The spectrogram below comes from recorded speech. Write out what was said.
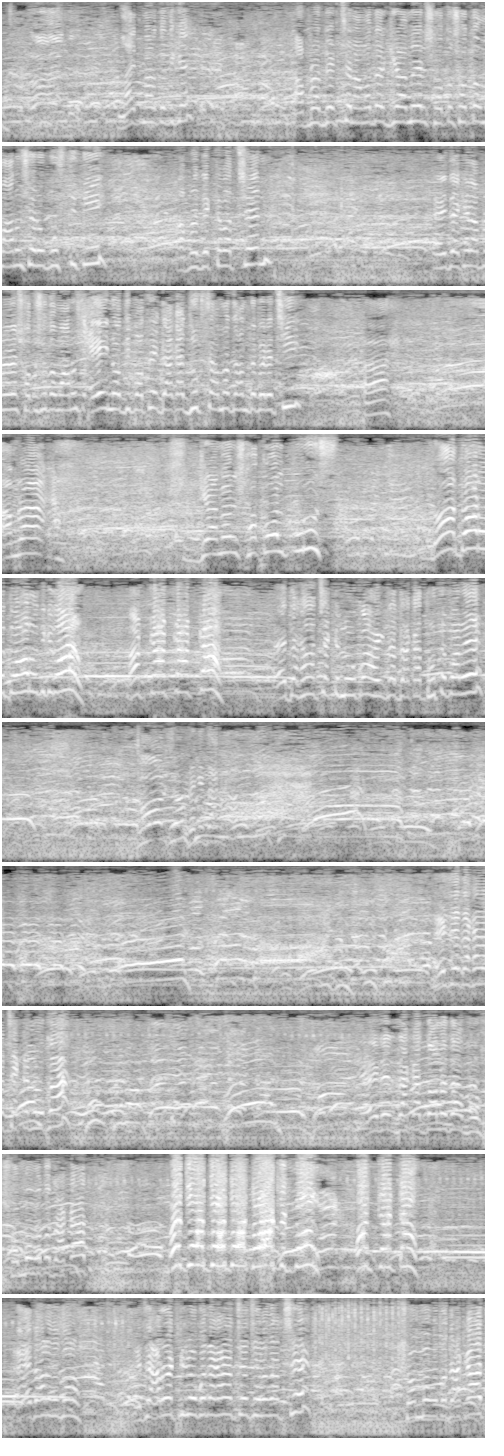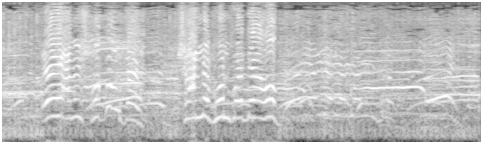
Light light মারতে দিকে। আপনারা দেখছেন আমাদের গ্রামের শত শত মানুষের উপস্থিতি। আপনারা দেখতে পাচ্ছেন? এই দেখেন আপনারা শত শত মানুষ এই নদী পথে ডাকা ঢুকছে, আমরা জানতে পেরেছি। আমরা গ্রামের সকল পুরুষ। ধর ধর ওদিকে ধর। আটকা আটকা আটকা। এই দেখা যাচ্ছে একটা নৌকা একটা ডাকাত হতে পারে দেখি দেখ- এই যে দেখা যাচ্ছে একটা নৌকা এই যে ডাকাত দলে যাব সম্ভবত ডাকাত এই ধর ধরো যে আরও একটি নৌকা দেখা যাচ্ছে চলে যাচ্ছে। সম্ভবত ডাকাত। এই আমি সকলকে সামনে ফোন করে দেওয়া হোক।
